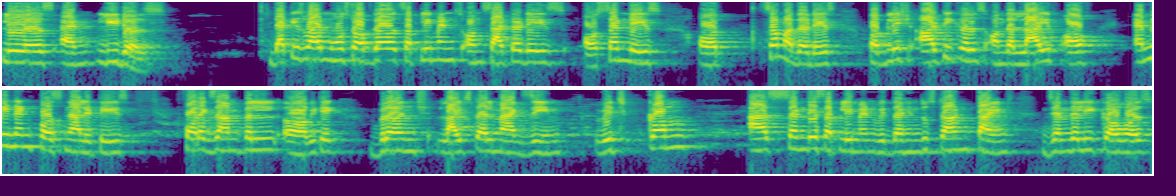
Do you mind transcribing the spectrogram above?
players and leaders. That is why most of the supplements on saturdays or sundays or some other days publish articles on the life of eminent personalities. For example uh, we take brunch lifestyle magazine which come as sunday supplement with the hindustan times generally covers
